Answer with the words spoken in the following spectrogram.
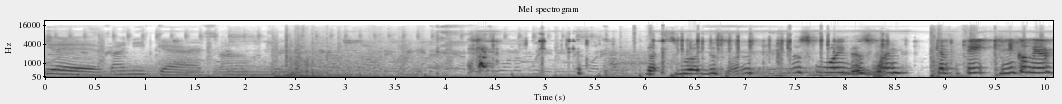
Yes, I need gas. Um, Let's destroy this one. Destroy this one. Can, Kate, can you come here?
